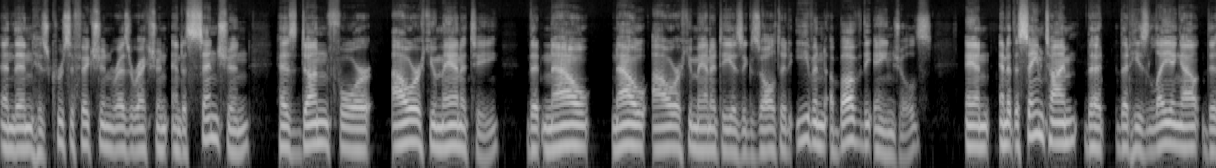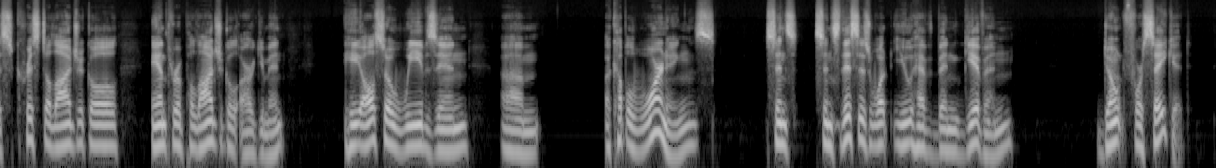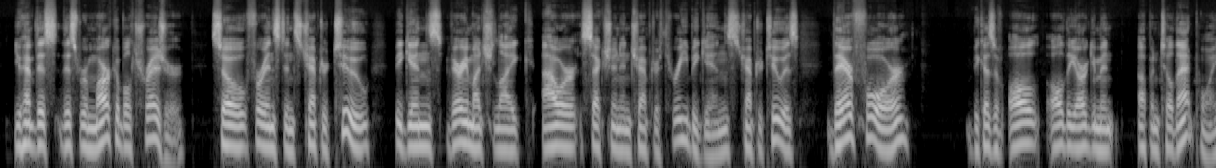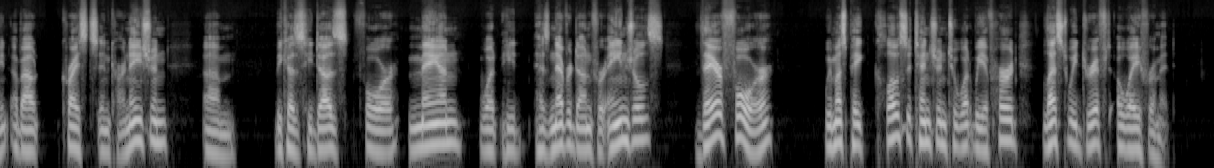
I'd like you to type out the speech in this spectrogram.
and then his crucifixion, resurrection, and ascension has done for our humanity. That now now our humanity is exalted even above the angels and and at the same time that that he's laying out this christological anthropological argument he also weaves in um, a couple warnings since since this is what you have been given don't forsake it. You have this this remarkable treasure. So for instance chapter 2 begins very much like our section in chapter 3 begins. Chapter 2 is therefore because of all all the argument up until that point about Christ's incarnation um, because he does for man what he has never done for angels. Therefore, we must pay close attention to what we have heard, lest we drift away from it.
